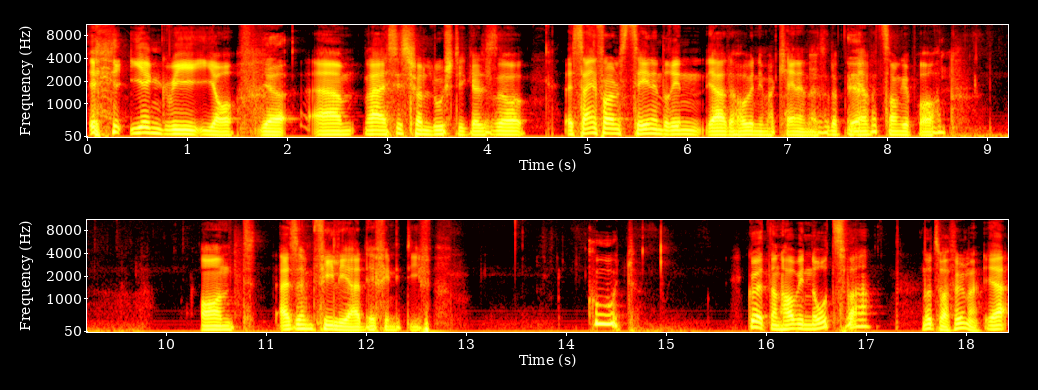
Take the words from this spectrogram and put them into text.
Irgendwie, ja. Ja. Ähm, na, es ist schon lustig, also es sind vor allem Szenen drin, ja, da habe ich nicht mehr kennen, also da bin ja. ich einfach zusammengebrochen. Und also empfehle ich ja definitiv. Gut. Gut, dann habe ich noch zwei. Nur zwei Filme? Ja.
